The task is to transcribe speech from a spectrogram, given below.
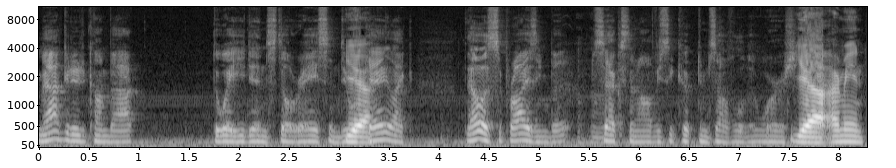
McAdoo to come back the way he did and still race and do Yeah. okay, like that was surprising. But mm-hmm. Sexton obviously cooked himself a little bit worse. Yeah. I mean,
